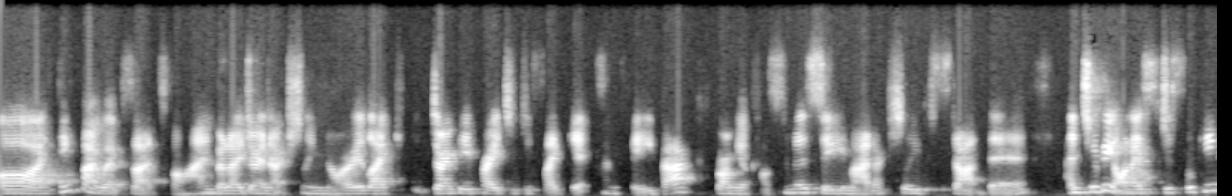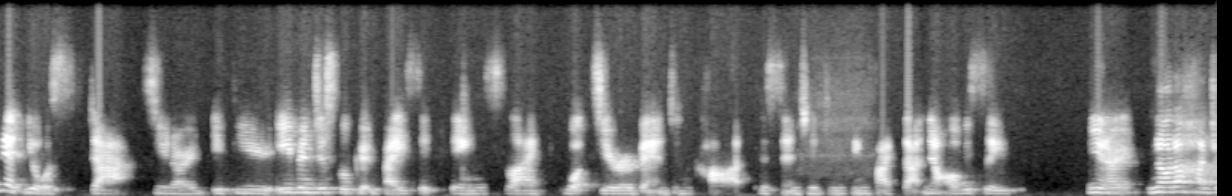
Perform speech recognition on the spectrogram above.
oh, I think my website's fine, but I don't actually know, like don't be afraid to just like get some feedback from your customers. So you might actually start there. And to be honest, just looking at your stats, you know, if you even just look at basic things like what's your abandoned cart percentage and things like that. Now, obviously, you know, not 100%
